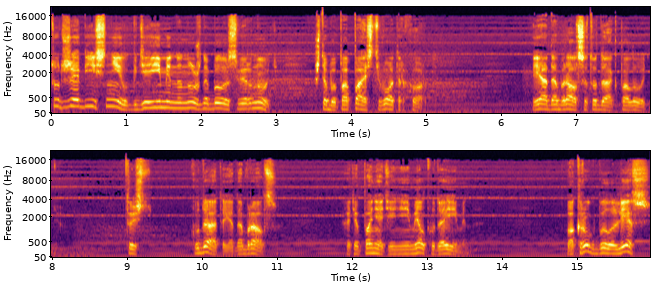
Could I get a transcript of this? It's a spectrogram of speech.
тут же объяснил, где именно нужно было свернуть, чтобы попасть в Уотерхорд. Я добрался туда к полудню. То есть Куда-то я добрался, хотя понятия не имел, куда именно. Вокруг был лес,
